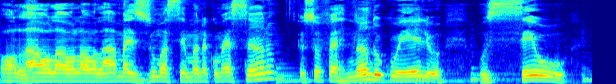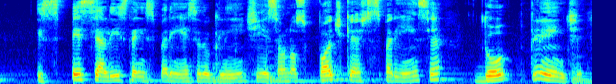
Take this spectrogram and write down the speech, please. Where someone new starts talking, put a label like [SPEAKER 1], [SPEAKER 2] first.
[SPEAKER 1] Olá, olá, olá, olá, mais uma semana começando. Eu sou Fernando Coelho, o seu especialista em experiência do cliente, e esse é o nosso podcast Experiência do Cliente.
